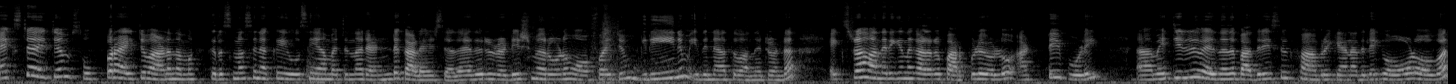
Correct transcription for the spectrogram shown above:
നെക്സ്റ്റ് ഐറ്റം സൂപ്പർ ഐറ്റം ആണ് നമുക്ക് ക്രിസ്മസിനൊക്കെ യൂസ് ചെയ്യാൻ പറ്റുന്ന രണ്ട് കളേഴ്സ് അതായത് ഒരു റെഡിഷ് മെറൂണും ഓഫ് വൈറ്റും ഗ്രീനും ഇതിനകത്ത് വന്നിട്ടുണ്ട്. എക്സ്ട്രാ വന്നിരിക്കുന്ന കളർ പർപ്പിളേ ഉള്ളൂ. അട്ടിപൊളി മെറ്റീരിയൽ വരുന്നത് ബദ്രി സിൽക്ക് ഫാബ്രിക് ആണ്. അതിലേക്ക് ഓൾ ഓവർ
